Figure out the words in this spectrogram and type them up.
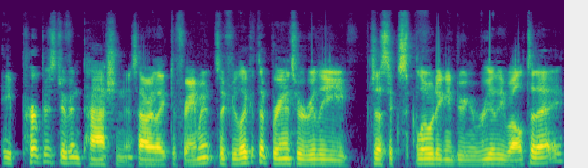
a purpose driven passion is how I like to frame it. So if you look at the brands who are really just exploding and doing really well today,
